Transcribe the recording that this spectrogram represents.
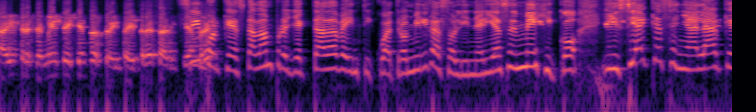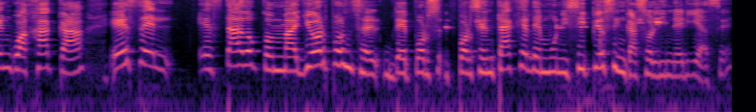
hay 13.633 a diciembre. Sí, porque estaban proyectadas 24 mil gasolinerías en México, y sí hay que señalar que en Oaxaca es el estado con mayor de porcentaje de municipios sin gasolinerías, ¿eh?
